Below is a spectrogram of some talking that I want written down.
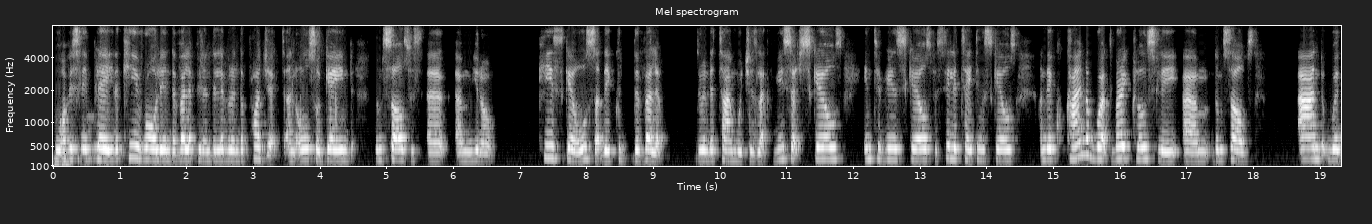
who mm-hmm. obviously played a key role in developing and delivering the project, and also gained themselves, uh, um, you know, key skills that they could develop during the time, which is like research skills, interviewing skills, facilitating skills, and they kind of worked very closely um, themselves and with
